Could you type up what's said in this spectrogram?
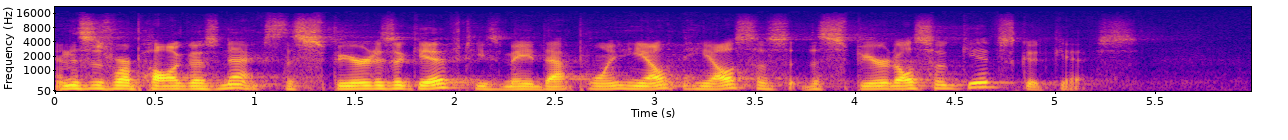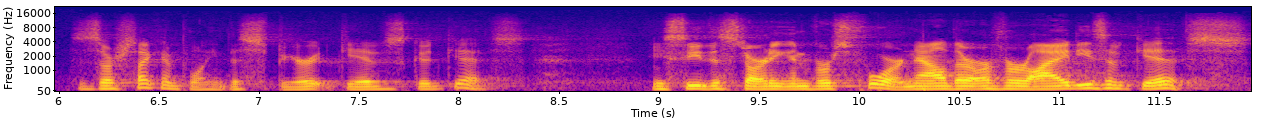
And this is where Paul goes next. The Spirit is a gift. He's made that point. He, he also, the Spirit also gives good gifts. This is our second point. The Spirit gives good gifts. You see this starting in verse 4. Now there are varieties of gifts,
